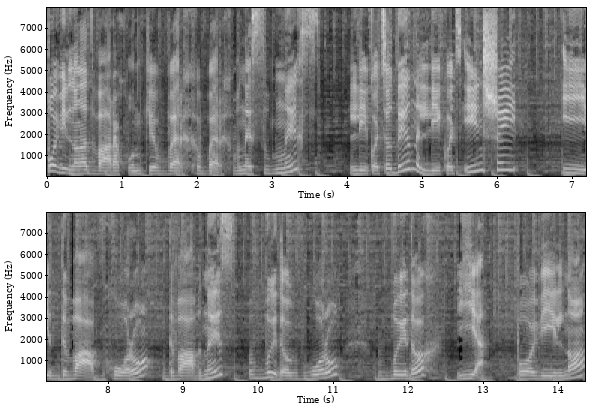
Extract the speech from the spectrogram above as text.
Повільно на два рахунки. Вверх, вверх, вниз, вниз. Лікоть один, лікоть інший. І два вгору, два вниз. Видох вгору, видох. Є. Повільно.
